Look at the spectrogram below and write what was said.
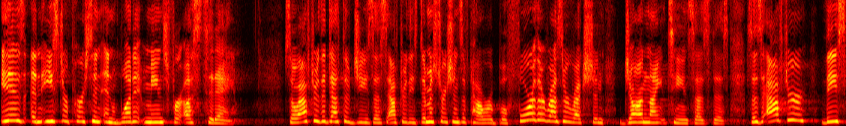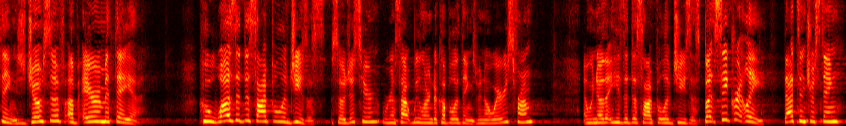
is an Easter person and what it means for us today. So, after the death of Jesus, after these demonstrations of power, before the resurrection, John 19 says this. It says, After these things, Joseph of Arimathea, who was a disciple of Jesus. So, just here, we're going to stop. We learned a couple of things. We know where he's from, and we know that he's a disciple of Jesus, but secretly. That's interesting.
